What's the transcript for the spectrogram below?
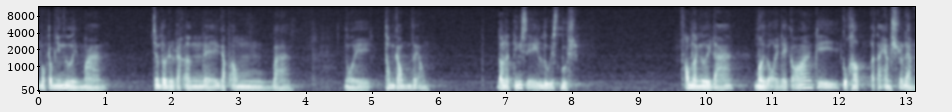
Một trong những người mà chúng tôi được đặc ân để gặp ông và ngồi thông công với ông. Đó là tiến sĩ Louis Bush. Ông là người đã mời gọi để có cái cuộc họp ở tại Amsterdam.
